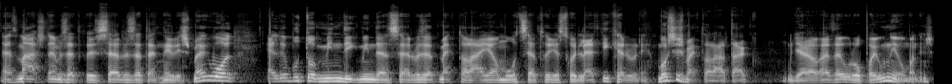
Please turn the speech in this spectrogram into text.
ez más nemzetközi szervezeteknél is megvolt, előbb-utóbb mindig minden szervezet megtalálja a módszert, hogy ezt hogy lehet kikerülni. Most is megtalálták, ugye az Európai Unióban is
